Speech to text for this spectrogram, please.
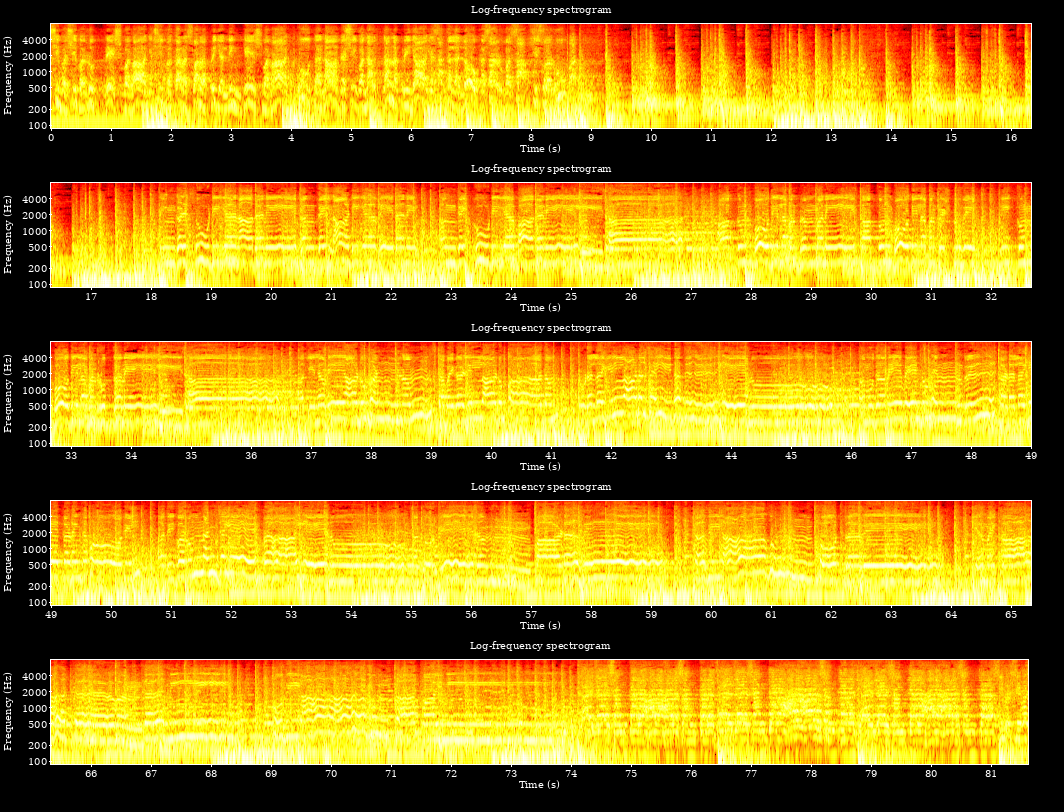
शिव शिव रुद्रेश्वराय शिवकर स्वर प्रिय लिङ्गेश्वराय भूतनाद शिव नर्तन प्रियाय सकल लोक सर्व साक्षि स्वरूप திங்கள் சூடிய நாதனே கங்கை நாடிய வேதனே அங்கை கூடிய பாகனே ருத்தும் போதில் அவன் ருத்ரனே ஈசா அகிலமே ஆடும் வண்ணம் சபைகளில் ஆடும் பாதம் சுடலையில் ஆடல் செய்தது ஏனோ? அமுதமே வேண்டும் என்று கடலையே கடைந்த போதில் அதில் வரும் நஞ்சையே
